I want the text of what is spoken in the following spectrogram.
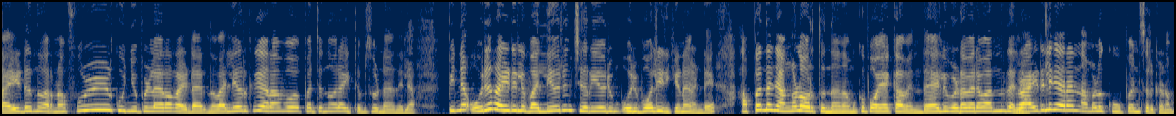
റൈഡ് എന്ന് പറഞ്ഞാൽ ഫുൾ കുഞ്ഞു പിള്ളേരെ റൈഡായിരുന്നു വലിയവർക്ക് കയറാൻ പറ്റുന്ന ഒരു ഐറ്റംസ് ഉണ്ടായിരുന്നില്ല. പിന്നെ ഒരു റൈഡിൽ വലിയവരും ചെറിയവരും ഒരുപോലെ ഇരിക്കണ കണ്ടേ. അപ്പം എന്താ ഞങ്ങൾ ഓർത്തുന്ന? നമുക്ക് പോയേക്കാം. എന്തായാലും ഇവിടെ വരെ വന്നതല്ല? റൈഡിൽ കയറാൻ നമ്മൾ കൂപ്പൺസ് എടുക്കണം.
